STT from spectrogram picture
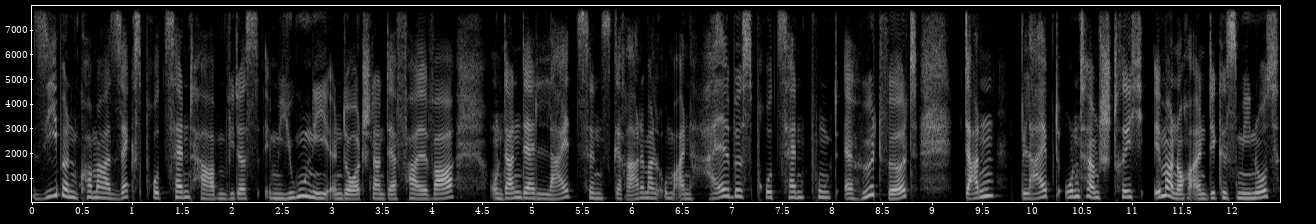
7,6 Prozent haben, wie das im Juni in Deutschland der Fall war, und dann der Leitzins gerade mal um ein halbes Prozentpunkt erhöht wird, dann bleibt unterm Strich immer noch ein dickes Minus,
